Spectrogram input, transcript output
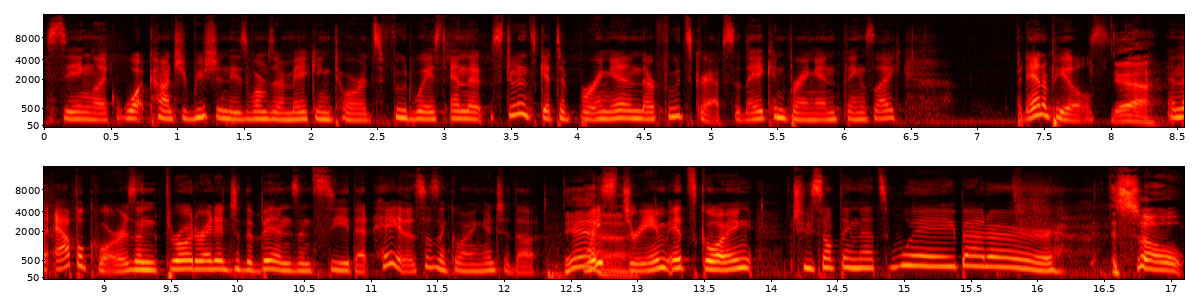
seeing like what contribution these worms are making towards food waste, and the students get to bring in their food scraps, so they can bring in things like banana peels, Yeah. and the apple cores and throw it right into the bins and see that hey this isn't going into the Yeah. waste stream it's going to something that's way better So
